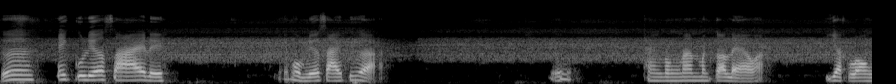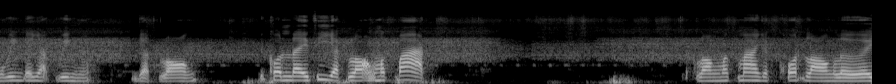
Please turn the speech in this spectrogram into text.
เออ ให้กูเลี้ยวซ้ายเลย ให้ผมเลี้ยวซ้ายเพื่อทางตรงนั้นมันก็แล้วอะอยากลองวิ่งก็อยากวิ่งอะอยากลองเป็นคนใดที่อยากลองมากๆอยากลองมากๆอยากโคตรลองเลย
